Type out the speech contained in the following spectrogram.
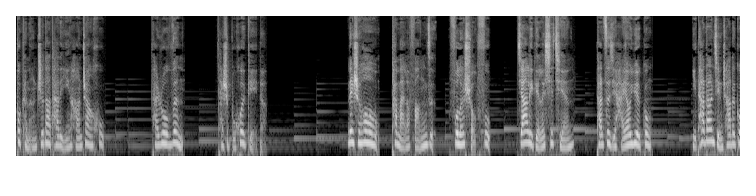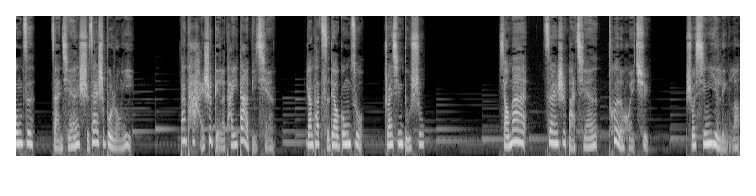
不可能知道他的银行账户。他若问，他是不会给的。那时候他买了房子，付了首付，家里给了些钱，他自己还要月供。以他当警察的工资，攒钱实在是不容易，但他还是给了他一大笔钱，让他辞掉工作，专心读书。小麦自然是把钱退了回去。说心意领了，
